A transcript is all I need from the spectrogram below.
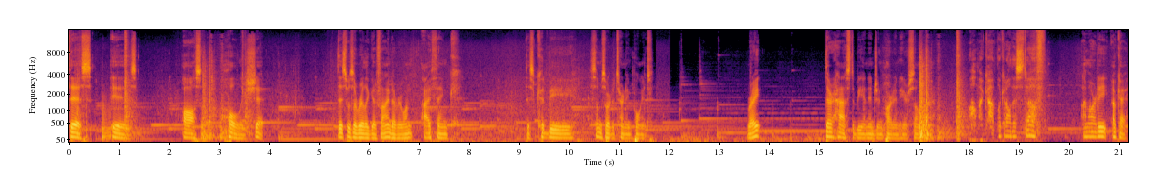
This is awesome. Holy shit. This was a really good find, everyone. I think this could be some sort of turning point. Right? There has to be an engine part in here somewhere. Oh my god, look at all this stuff. I'm already... Okay.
